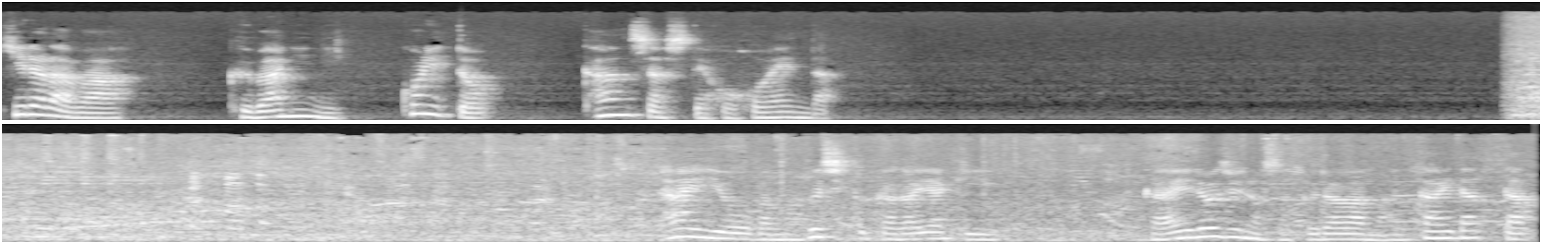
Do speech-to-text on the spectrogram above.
キララは、クバににっこりと感謝して微笑んだ。太陽が眩しく輝き、街路樹の桜は満開だった。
